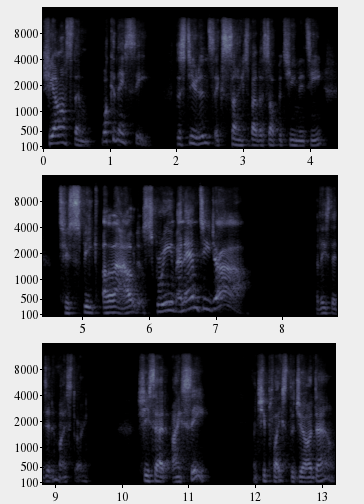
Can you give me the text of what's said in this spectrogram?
She asks them, What can they see? The students, excited about this opportunity to speak aloud, scream, An empty jar. At least they did in my story. She said, I see. And she placed the jar down.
